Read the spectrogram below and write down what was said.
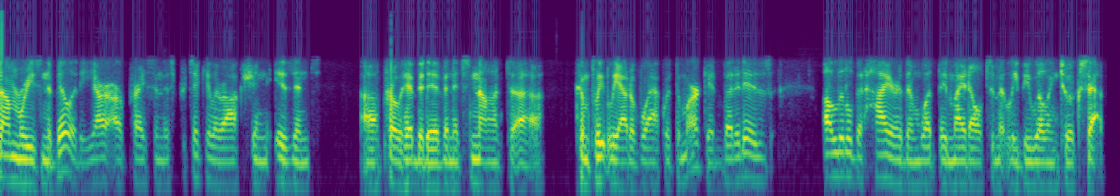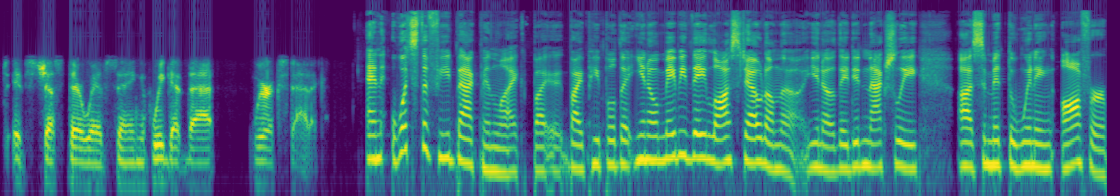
some reasonability, our, our price in this particular auction isn't uh, prohibitive, and it's not uh, completely out of whack with the market, but it is a little bit higher than what they might ultimately be willing to accept. It's just their way of saying, if we get that, we're ecstatic. And what's the feedback been like by by people that you know maybe they lost out on the you know they didn't actually uh, submit the winning offer,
